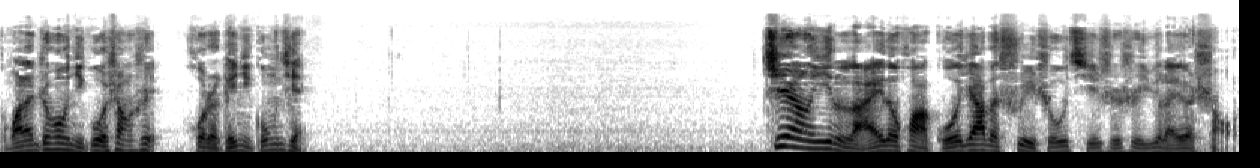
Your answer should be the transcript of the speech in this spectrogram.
完了之后你给我上税或者给你工钱。这样一来的话，国家的税收其实是越来越少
